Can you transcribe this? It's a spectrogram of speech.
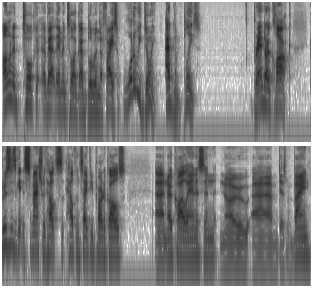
I'm going to talk about them until I go blue in the face. What are we doing? Add them, please. Brandon Clarke. Grizzlies getting smashed with health, health and safety protocols. Uh, no Kyle Anderson, no um, Desmond Bane.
